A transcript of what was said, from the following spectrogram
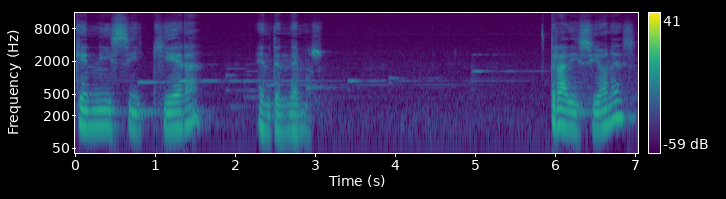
que ni siquiera entendemos. Tradiciones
